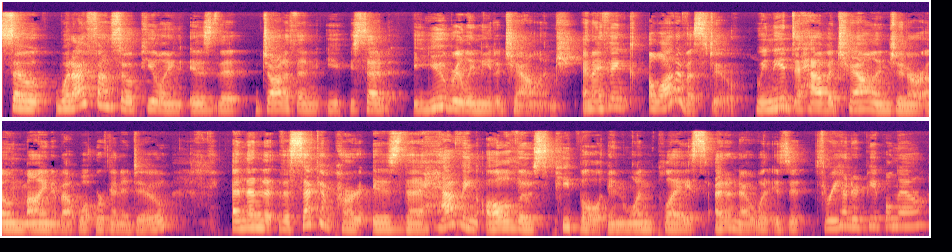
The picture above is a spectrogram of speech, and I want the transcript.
So, what I found so appealing is that, Jonathan, you, you, said you really need a challenge. And I think a lot of us do. We need to have a challenge in our own mind about what we're going to do. And then the, the second part is the having all those people in one place. I don't know, what is it, 300 people now?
